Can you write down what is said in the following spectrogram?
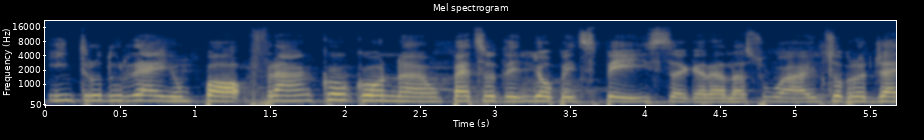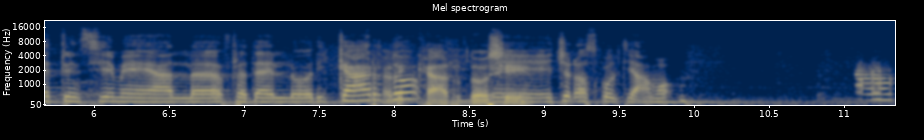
introdurrei un po' Franco con un pezzo degli Open Space che era sua, il suo progetto insieme al fratello Riccardo. Riccardo, sì. E ce lo ascoltiamo. Ecco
